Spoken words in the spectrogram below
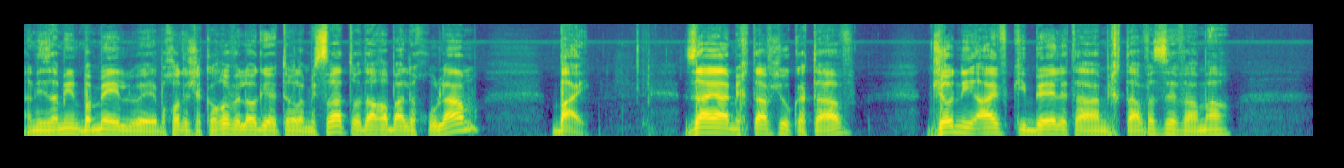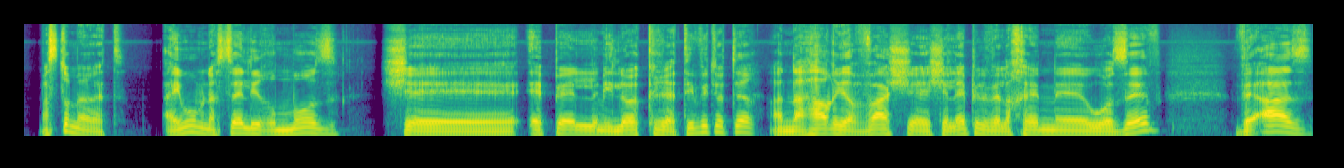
אני זמין במייל אה, בחודש הקרוב ולא אגיע יותר למשרד תודה רבה לכולם ביי. זה היה המכתב שהוא כתב ג'וני אייב קיבל את המכתב הזה ואמר מה זאת אומרת? האם הוא מנסה לרמוז שאפל היא לא קריאטיבית יותר? הנהר יבש של אפל ולכן אה, הוא עוזב? ואז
